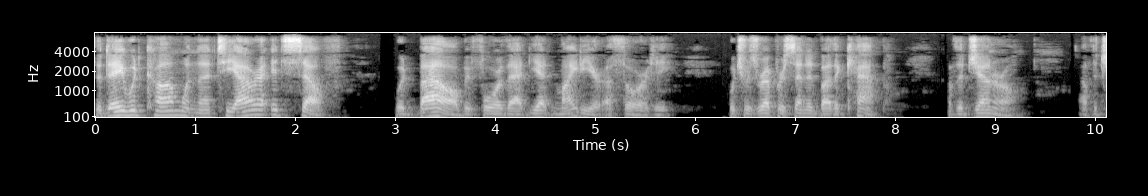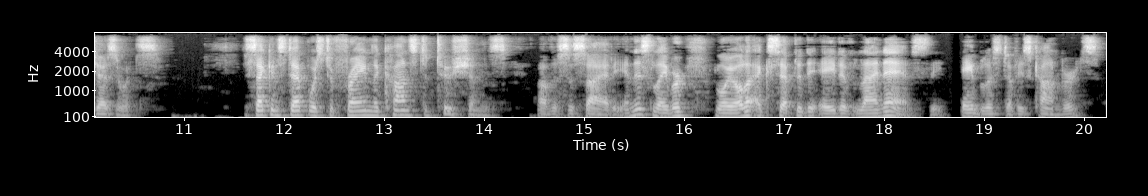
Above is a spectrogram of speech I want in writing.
The day would come when the tiara itself would bow before that yet mightier authority, which was represented by the cap of the general of the Jesuits. The second step was to frame the constitutions of the society. In this labor, Loyola accepted the aid of Lainez, the ablest of his converts.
